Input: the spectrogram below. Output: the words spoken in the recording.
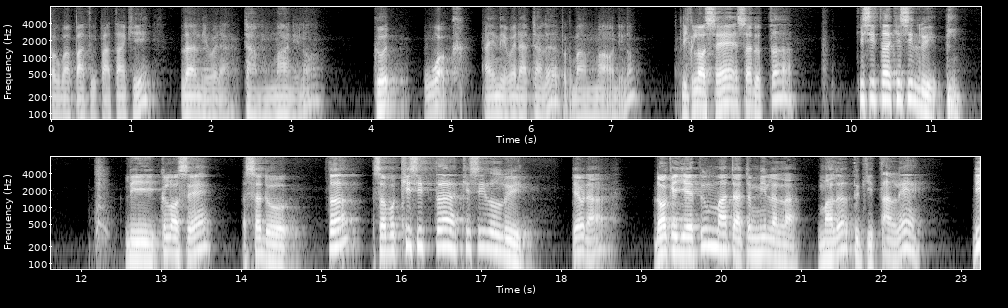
ပကပါပါသူပါတခေလဲမြေဝဲတာဓမ္မနေနော် good work အိုင်မြေဝဲတာတလဲပကပါမောင်းနေနော်လီကလော့ဆဲဆဒတ်ခိစီတာခိစီလူလီကလော့ဆဲဆဒတ်ဆဘခိစီတာခိစီလူတဲ့နာတော့ကရဲ့သူမတာတမီလာလာ မာလသူကီတန်လေဒီ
